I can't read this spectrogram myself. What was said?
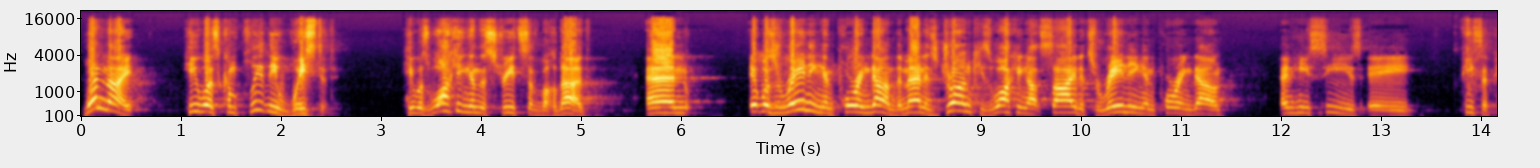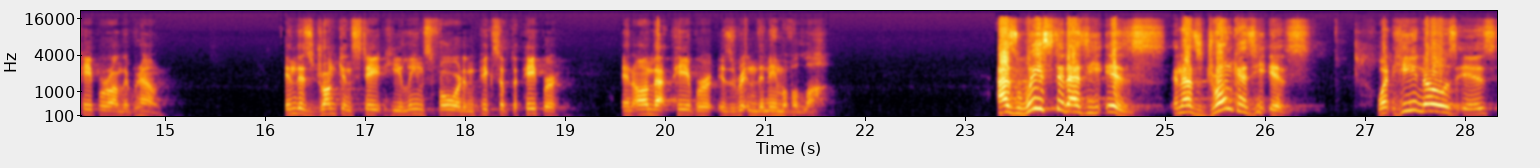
One night, he was completely wasted. He was walking in the streets of Baghdad, and it was raining and pouring down. The man is drunk, he's walking outside, it's raining and pouring down, and he sees a piece of paper on the ground. In this drunken state, he leans forward and picks up the paper, and on that paper is written the name of Allah. As wasted as he is, and as drunk as he is, what he knows is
